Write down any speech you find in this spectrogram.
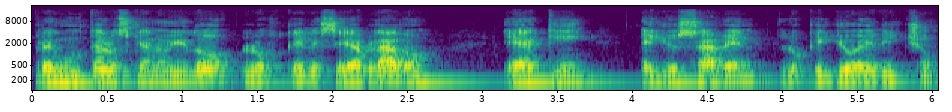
Pregunta a los que han oído lo que les he hablado. He aquí, ellos saben lo que yo he dicho.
